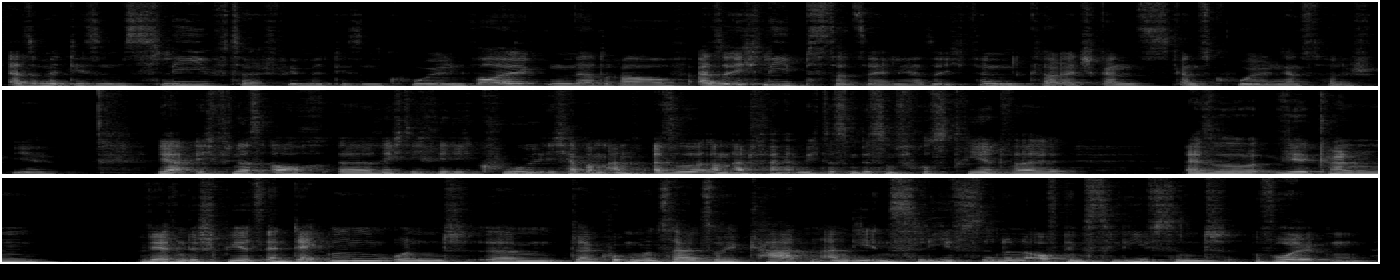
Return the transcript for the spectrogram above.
Also mit diesem Sleeve zum Beispiel, mit diesen coolen Wolken da drauf. Also ich lieb's tatsächlich. Also ich finde Cloud Edge ganz, ganz cool, ein ganz tolles Spiel. Ja, ich finde das auch äh, richtig, richtig cool. Ich habe am Anfang, also am Anfang hat mich das ein bisschen frustriert, weil, also wir können während des Spiels entdecken und ähm, da gucken wir uns halt solche Karten an, die in Sleeves sind und auf den Sleeves sind Wolken.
